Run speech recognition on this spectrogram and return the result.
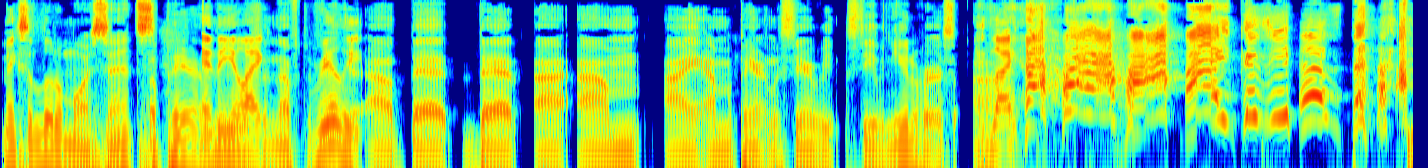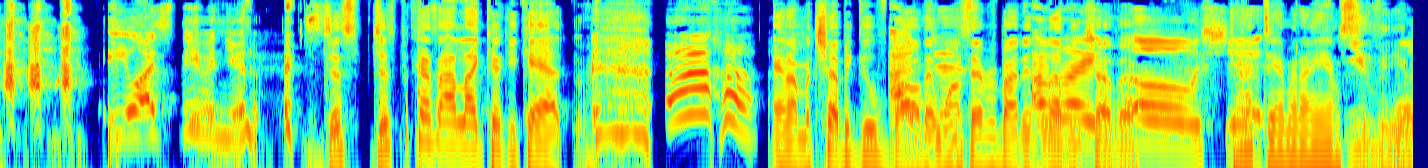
makes a little more sense. Apparently, and then you're like, enough to really? out that that I um I am apparently Steven Universe. Uh, Like, because you has that. you are Steven Universe. just just because I like Cookie Cat and I'm a chubby goofball I that just- wants everybody to I'm love like, each other. Oh shit! God damn it, I am You've Steven worn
